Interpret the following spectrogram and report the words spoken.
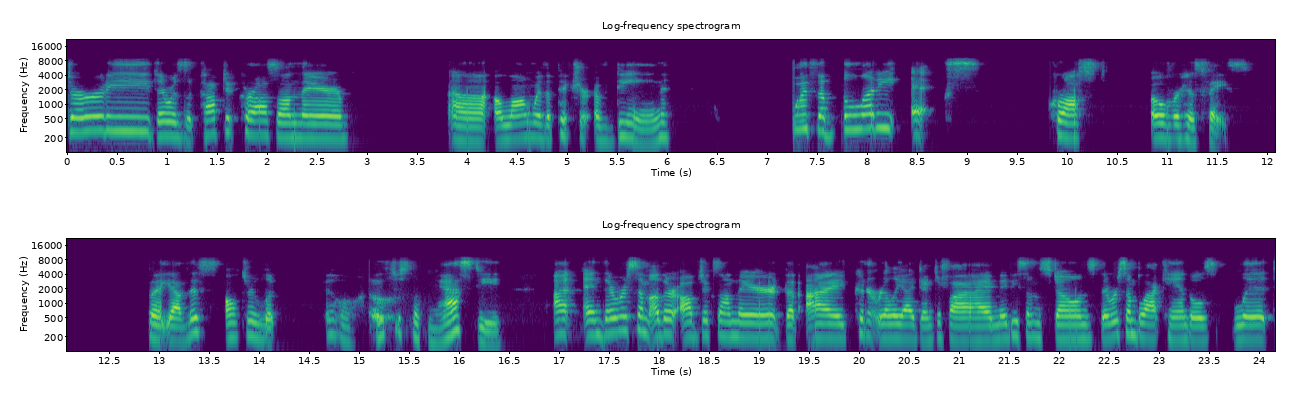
dirty. There was a Coptic cross on there, uh, along with a picture of Dean with a bloody X crossed over his face. But yeah, this altar looked, oh, it just looked nasty. I, and there were some other objects on there that I couldn't really identify. Maybe some stones. There were some black candles lit,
